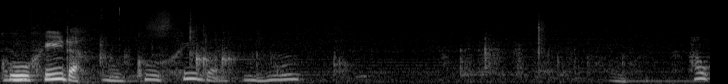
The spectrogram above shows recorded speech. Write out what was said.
كوخيدا كوخيدا Mhm. How?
